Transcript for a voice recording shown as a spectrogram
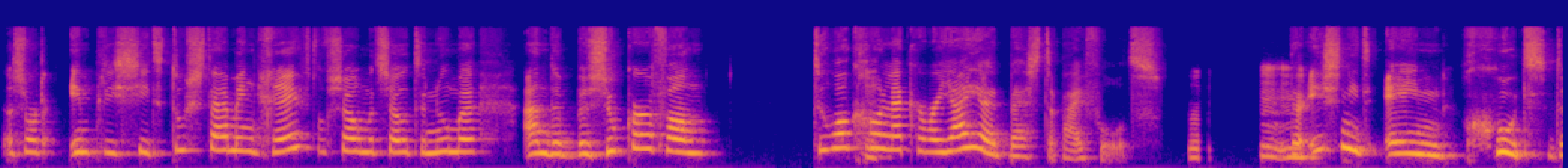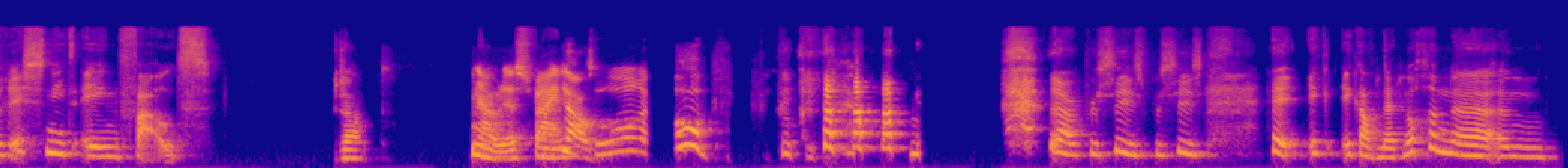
een soort impliciet toestemming geeft, of zo om het zo te noemen, aan de bezoeker van doe ook gewoon lekker waar jij je het beste bij voelt. Er is niet één goed, er is niet één fout. Exact. Nou, dat is fijn nou, te horen. Op! ja, precies, precies. hey, ik, ik had net nog een, uh, een,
